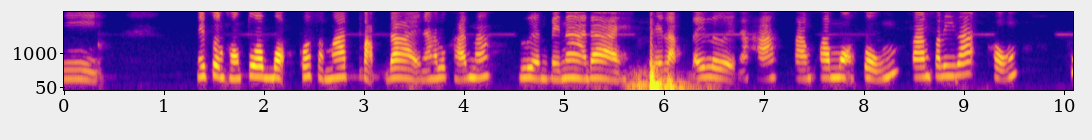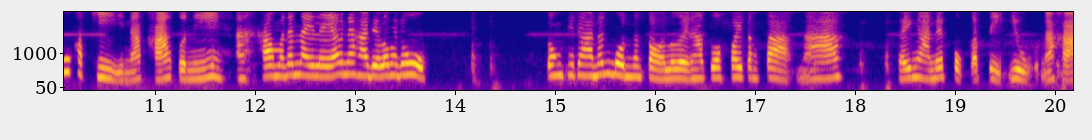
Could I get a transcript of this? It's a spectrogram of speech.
นี่ ในส่วนของตัวเบาะก็สามารถปรับได้นะคะลูกค้านะเลื่อนไปหน้าได้ในหลังได้เลยนะคะ ตามความเหมาะสมตามสรีระของผู้ขับขี่นะคะ ตัวนี้อะเข้ามาด้านในแล้วนะคะ เดี๋ยวเรามาดู ตรงเพดานด้านบนกันต่อเลยนะคะ ตัวไฟต่างๆนะคะใช้งานได้ปกติอยู่นะคะ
